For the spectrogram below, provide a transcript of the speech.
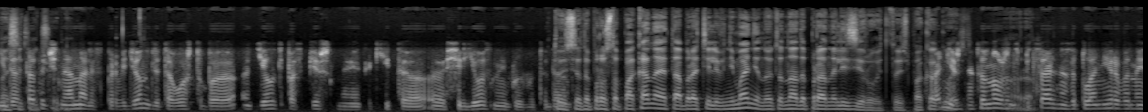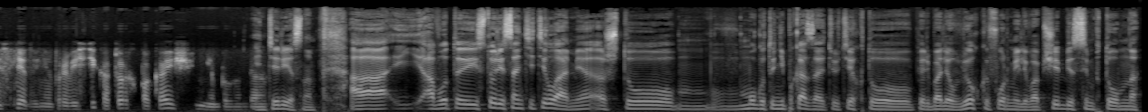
Недостаточный чего? анализ проведен для того, чтобы делать поспешные какие-то э, серьезные выводы. Да. То есть это просто пока на это обратили внимание, но это надо проанализировать. То есть пока Конечно, это нужно специально запланированные исследования провести, которых пока еще не было. Да. Интересно. А, а вот история с антителами, что могут и не показать у тех, кто переболел в легкой форме или вообще бессимптомно,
